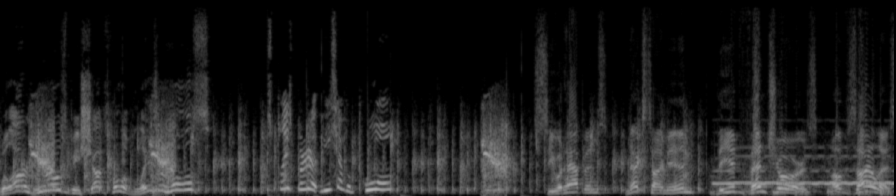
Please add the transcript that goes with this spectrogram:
Will our heroes be shot full of laser holes? This place better at least have a pool. See what happens next time in The Adventures of Xylus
